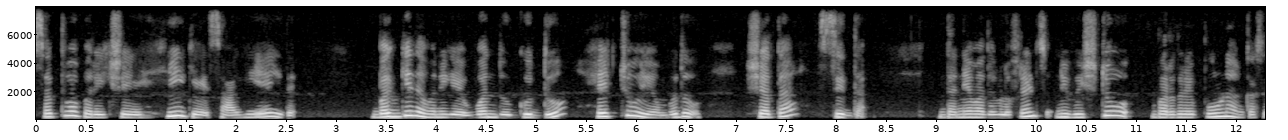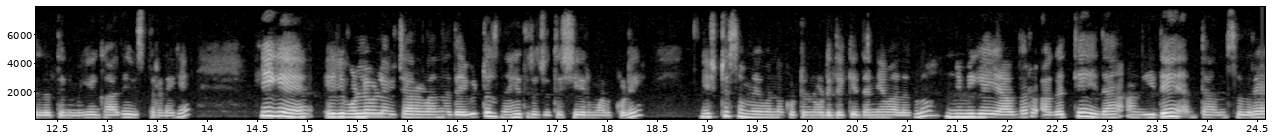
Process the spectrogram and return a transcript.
ಸತ್ವ ಪರೀಕ್ಷೆ ಹೀಗೆ ಸಾಗಿಯೇ ಇದೆ. ಬಗ್ಗಿದವನಿಗೆ ಒಂದು ಗುದ್ದು ಹೆಚ್ಚು ಎಂಬುದು ಶತ ಸಿದ್ಧ ಧನ್ಯವಾದಗಳು ಫ್ರೆಂಡ್ಸ್ ನೀವು ಇಷ್ಟು ಬರೆದ್ರೆ ಪೂರ್ಣ ಅಂಕ ಸಿಗುತ್ತೆ ನಿಮಗೆ ಗಾದೆ ವಿಸ್ತರಣೆಗೆ. ಹೀಗೆ ಇಲ್ಲಿ ಒಳ್ಳೆ ಒಳ್ಳೆ ವಿಚಾರಗಳನ್ನು ದಯವಿಟ್ಟು ಸ್ನೇಹಿತರ ಜೊತೆ ಶೇರ್ ಮಾಡ್ಕೊಳ್ಳಿ. ಇಷ್ಟು ಸಮಯವನ್ನು ಕೊಟ್ಟು ನೋಡಿದ್ದಕ್ಕೆ ಧನ್ಯವಾದಗಳು. ನಿಮಗೆ ಯಾವ್ದಾದ್ರು ಅಗತ್ಯ ಇದೆ ಇದೆ ಅಂತ ಅನ್ಸಿದ್ರೆ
